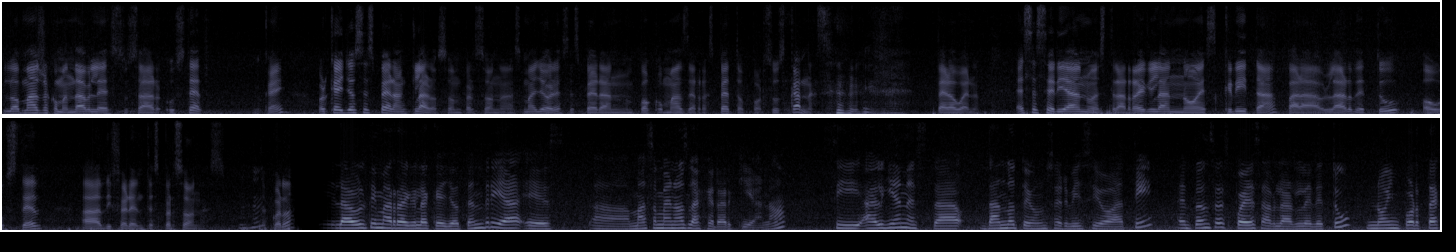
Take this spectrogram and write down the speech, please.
lo más recomendable es usar usted, ¿ok? Porque ellos esperan, claro, son personas mayores, esperan un poco más de respeto por sus canas. Pero bueno, esa sería nuestra regla no escrita para hablar de tú o usted a diferentes personas. ¿De acuerdo? Y la última regla que yo tendría es ah, más o menos la jerarquía, ¿no? Si alguien está dándote un servicio a ti, entonces puedes hablarle de tú, no importa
